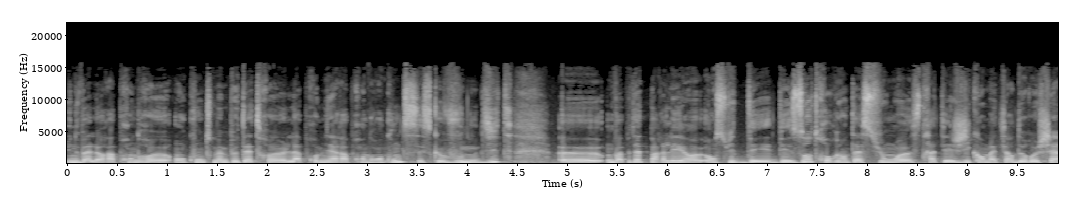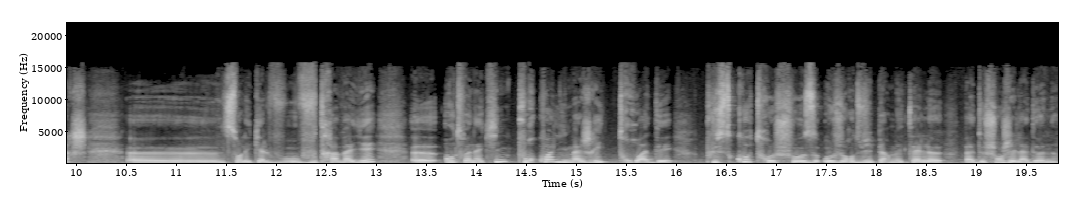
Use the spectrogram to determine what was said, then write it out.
une valeur à prendre en compte, même peut-être euh, la première à prendre en compte, c'est ce que vous nous dites. Euh, on va peut-être parler euh, ensuite des, autres orientations stratégiques en matière de recherche sur lesquelles vous, travaillez. Antoine Hakim, pourquoi l'imagerie 3D plus qu'autre chose aujourd'hui permet-elle bah, de changer la donne?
